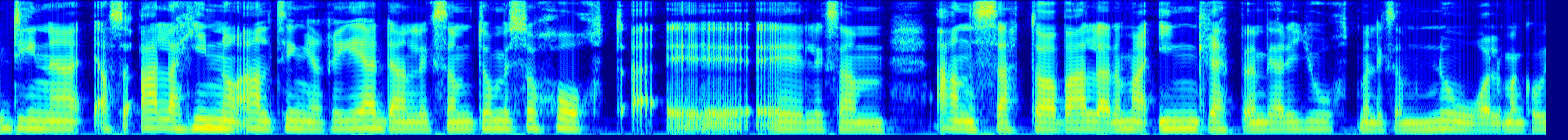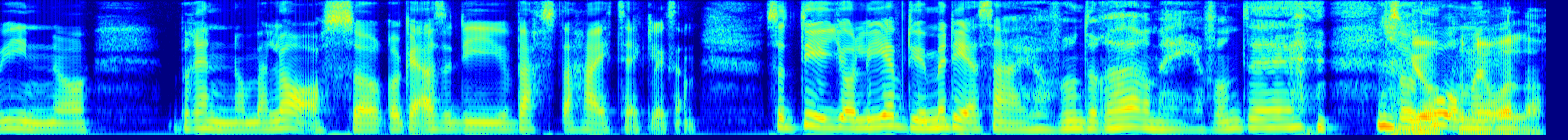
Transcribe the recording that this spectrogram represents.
dina, alltså alla hinnor, allting är redan liksom, de är så hårt eh, eh, liksom ansatta av alla de här ingreppen vi hade gjort med liksom nål, man går in och bränner med laser och alltså det är ju värsta high tech liksom. Så det, jag levde ju med det så här, jag får inte röra mig, jag får inte... Så går på man, nålar.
